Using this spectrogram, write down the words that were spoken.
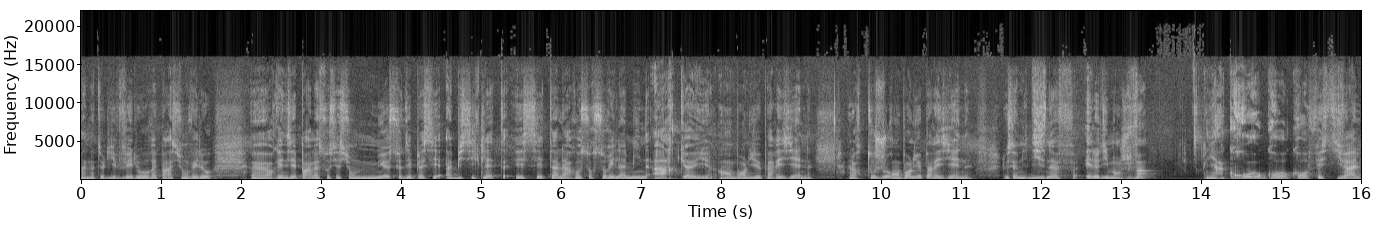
un atelier vélo, réparation vélo, euh, organisé par l'association Mieux se déplacer à bicyclette et c'est à la ressourcerie La Mine à Arcueil, en banlieue parisienne. Alors toujours en banlieue parisienne, le samedi 19 et le dimanche 20 il y a un gros, gros, gros festival.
